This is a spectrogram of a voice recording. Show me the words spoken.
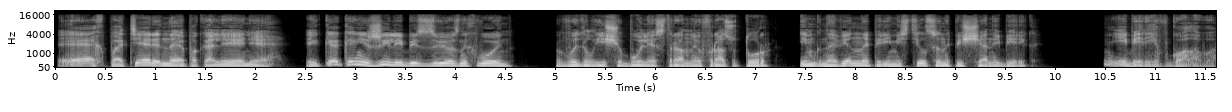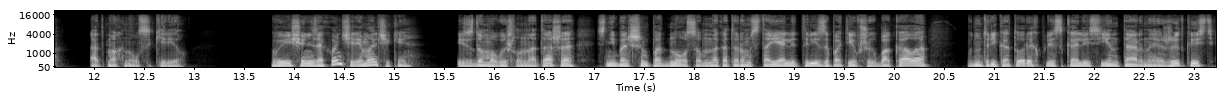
«Эх, потерянное поколение! И как они жили без звездных войн!» Выдал еще более странную фразу Тор и мгновенно переместился на песчаный берег. «Не бери в голову», — отмахнулся Кирилл. «Вы еще не закончили, мальчики?» Из дома вышла Наташа с небольшим подносом, на котором стояли три запотевших бокала, внутри которых плескались янтарная жидкость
